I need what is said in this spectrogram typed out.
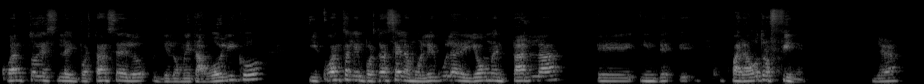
cuánto es la importancia de lo, de lo metabólico y cuánto es la importancia de la molécula de yo aumentarla eh, eh, para otros fines. ¿ya?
